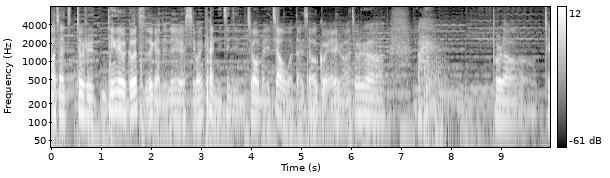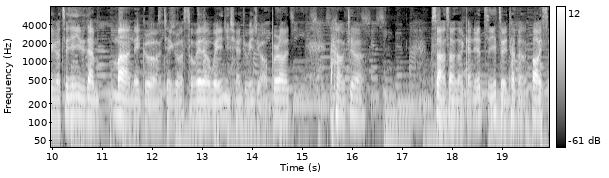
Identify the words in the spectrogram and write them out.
哇塞，就是你听这个歌词的感觉，就是喜欢看你紧紧皱眉，叫我胆小鬼，是吧？就是，唉，不知道这个最近一直在骂那个这个所谓的伪女权主义者，不知道，哎呦这。算了算了算了，感觉自己嘴太笨了，不好意思，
